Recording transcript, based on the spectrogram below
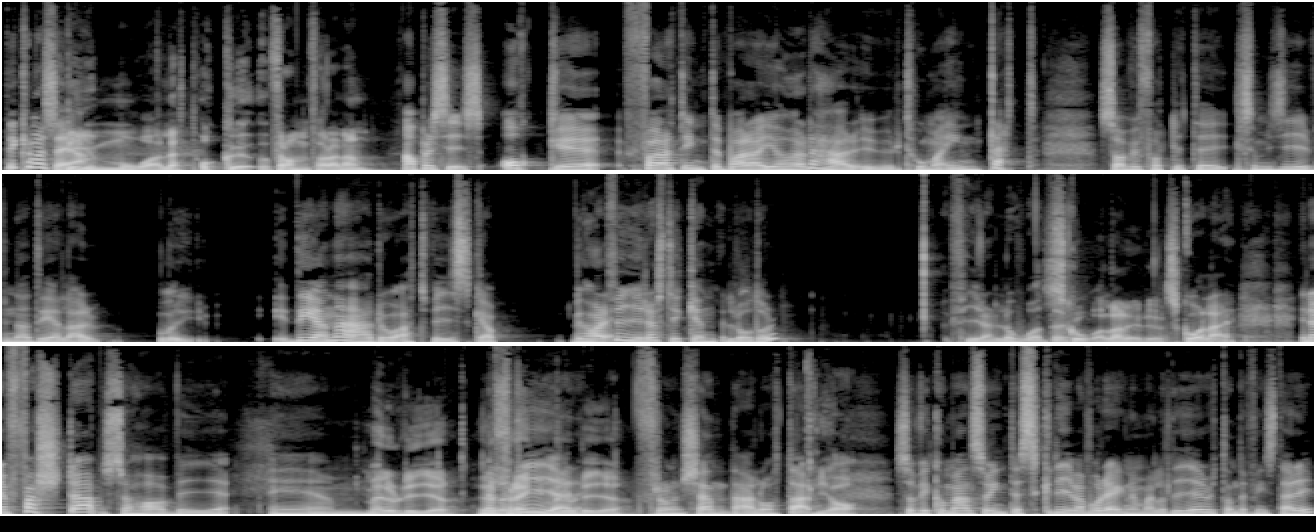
Det kan man Det är ju säga. målet. Och framföra den. Ja, precis. Och eh, för att inte bara göra det här ur tomma intet så har vi fått lite liksom, givna delar. Det ena är då att vi ska... Vi har fyra stycken lådor. Fyra lådor. Skålar är det. Skålar. I den första så har vi ehm, Melodier. melodier från kända låtar. Ja. Så vi kommer alltså inte skriva våra egna melodier, utan det finns där i.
